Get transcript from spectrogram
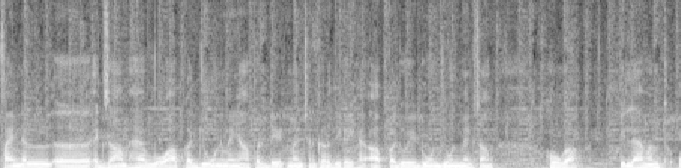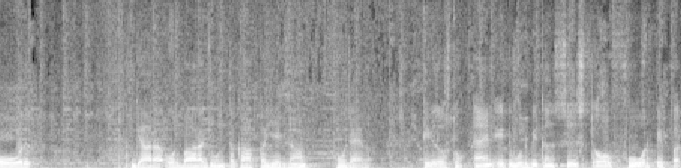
फाइनल एग्ज़ाम है, वो आपका जून में यहाँ पर डेट मेंशन कर दी गई है। आपका जो ये जून जून में एग्ज़ाम होगा, इलेवेंथ और 11 और 12 जून तक आपका ये एग्ज़ाम हो जाएगा। ठीक है दोस्तों and it would be consist of four paper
